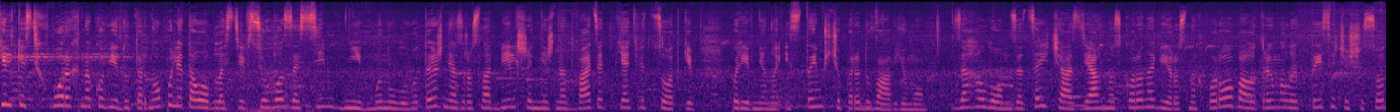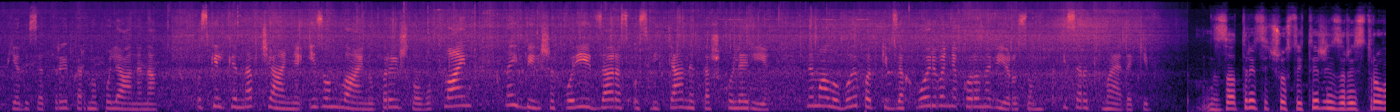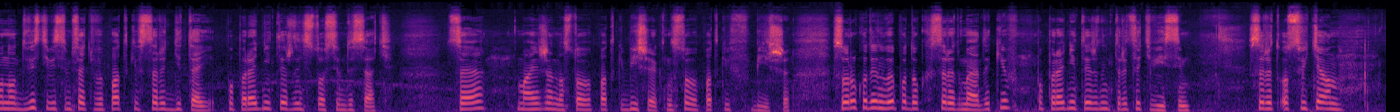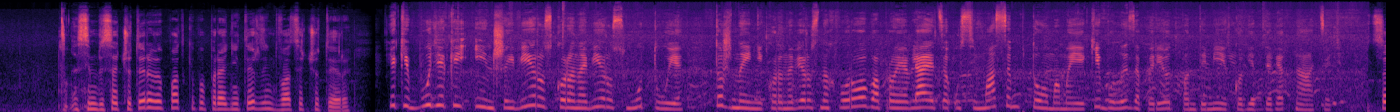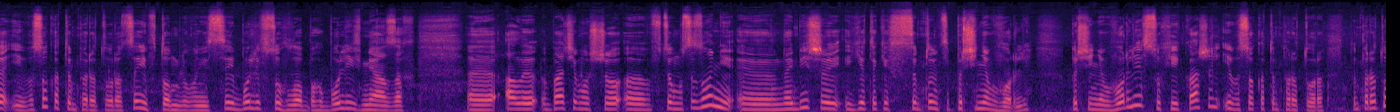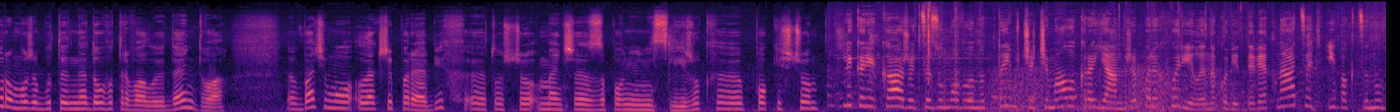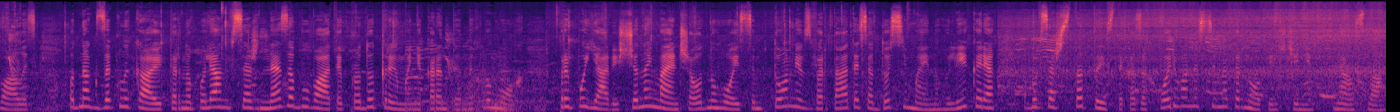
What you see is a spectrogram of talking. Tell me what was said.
Кількість хворих на ковід у Тернополі та області всього за сім днів минулого тижня зросла більше ніж на 25% порівняно із тим, що передував йому. Загалом за цей час діагноз коронавірусна хвороба отримали 1653 тернополянина. Оскільки навчання із онлайну перейшло в офлайн, найбільше хворіють зараз освітяни та школярі. Немало випадків захворювання коронавірусом і серед медиків. За 36-й тиждень зареєстровано 280 випадків серед дітей. Попередній тиждень 170. Це майже на 100 випадків більше, як на 100 випадків більше. 41 випадок серед медиків, попередній тиждень 38. Серед освітян 74 випадки, попередній тиждень 24. Як і будь-який інший вірус, коронавірус мутує. Тож нині коронавірусна хвороба проявляється усіма симптомами, які були за період пандемії COVID-19. Це і висока температура, це і втомлюваність, це і болі в суглобах, болі в м'язах. Е, Але бачимо, що е, в цьому сезоні е, найбільше є таких симптомів це першіння в горлі. Першіння в горлі, сухий кашель і висока температура. Температура може бути недовготривалою, день-два. Бачимо легший перебіг, е, тому що менше заповнюваність ліжок е, поки що. Лікарі кажуть, це зумовлено тим, що чимало краян вже перехворіли на COVID-19 і вакцинувались. Однак закликають тернополян все ж не забувати про дотримання карантинних вимог. При появі щонайменше одного із симптомів звертатися до сімейного лікаря, аби все ж статистика захворюваності на Тернопільщині не росла.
